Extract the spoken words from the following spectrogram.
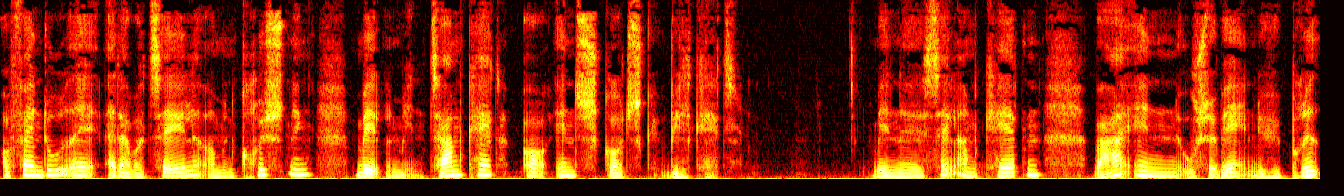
og fandt ud af, at der var tale om en krydsning mellem en tamkat og en skotsk vildkat. Men øh, selvom katten var en usædvanlig hybrid,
